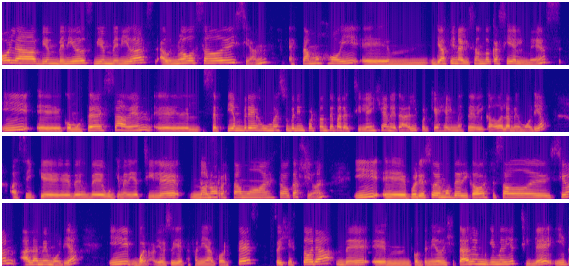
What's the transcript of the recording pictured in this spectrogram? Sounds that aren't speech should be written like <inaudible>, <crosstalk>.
Hola, bienvenidos, bienvenidas a un nuevo sábado de edición. Estamos hoy em, ya finalizando casi el mes y eh, como ustedes saben, septiembre es un mes súper importante para Chile en general porque es el mes dedicado a la memoria. Así que desde Wikimedia Chile no nos restamos en esta ocasión y eh, por eso hemos dedicado este sábado de edición a la memoria. Y bueno, yo soy Estefanía Cortés, soy gestora de em, contenido digital en Wikimedia Chile y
